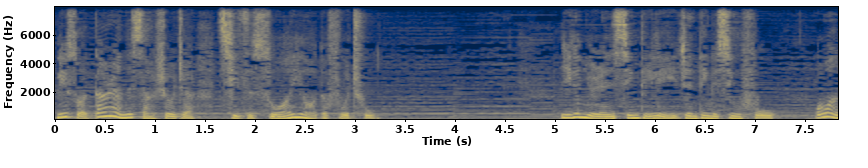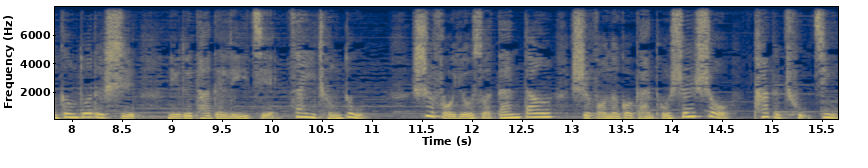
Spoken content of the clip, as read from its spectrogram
理所当然的享受着妻子所有的付出。一个女人心底里认定的幸福，往往更多的是你对她的理解、在意程度，是否有所担当，是否能够感同身受她的处境。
